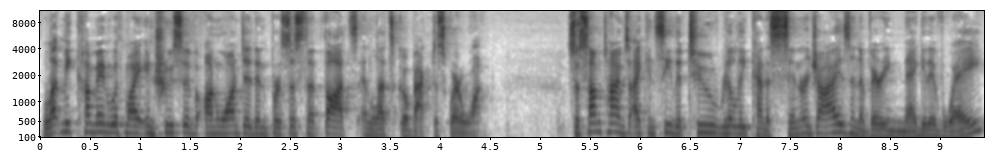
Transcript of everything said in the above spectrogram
Let me come in with my intrusive, unwanted, and persistent thoughts, and let's go back to square one. So sometimes I can see the two really kind of synergize in a very negative way,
